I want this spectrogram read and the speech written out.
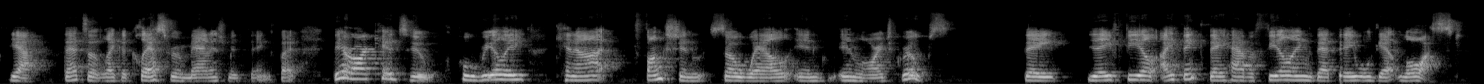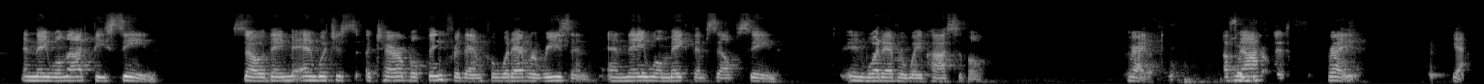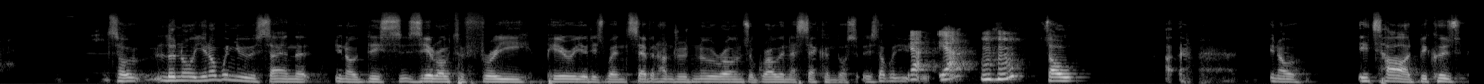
Yeah, that's a like a classroom management thing. But there are kids who who really cannot function so well in in large groups. They they feel, I think they have a feeling that they will get lost and they will not be seen. So they, and which is a terrible thing for them for whatever reason, and they will make themselves seen in whatever way possible. Right. Obnoxious. So, right. Yeah. So Lenore, you know, when you were saying that, you know, this zero to three period is when 700 neurons are growing a second or is that what you? Yeah. Yeah. Mm-hmm. So you know, it's hard because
